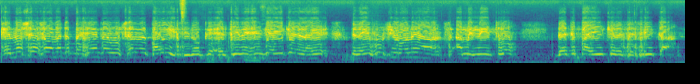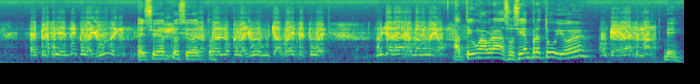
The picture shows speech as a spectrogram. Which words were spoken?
que no sea solamente el presidente de vocero del país, sino que él tiene gente ahí que delegue, delegue funciones a, a ministros de este país que necesita el presidente que lo ayuden. Es cierto, Y es cierto. que lo ayuden muchas veces, tú ves. Muchas gracias, hermano mío. A ti un abrazo, siempre tuyo, ¿eh? Ok, gracias, hermano. Bien.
